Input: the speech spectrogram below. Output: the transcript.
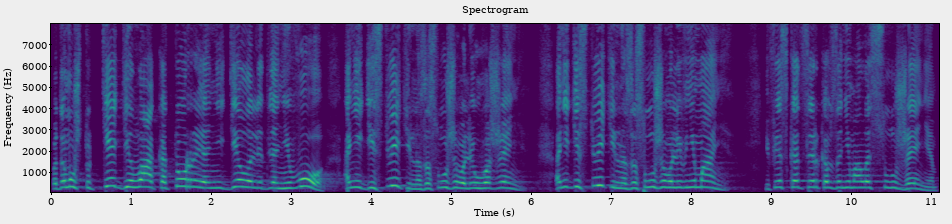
потому что те дела, которые они делали для Него, они действительно заслуживали уважения. Они действительно заслуживали внимания. Ефесская церковь занималась служением,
